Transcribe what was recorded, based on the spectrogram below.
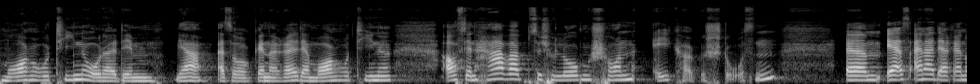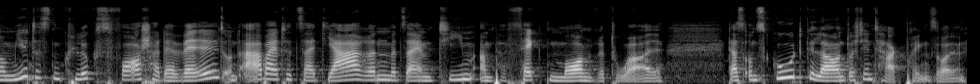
Morgenroutine oder dem, ja, also generell der Morgenroutine auf den Harvard-Psychologen Sean Aker gestoßen. Ähm, er ist einer der renommiertesten Glücksforscher der Welt und arbeitet seit Jahren mit seinem Team am perfekten Morgenritual, das uns gut gelaunt durch den Tag bringen soll.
